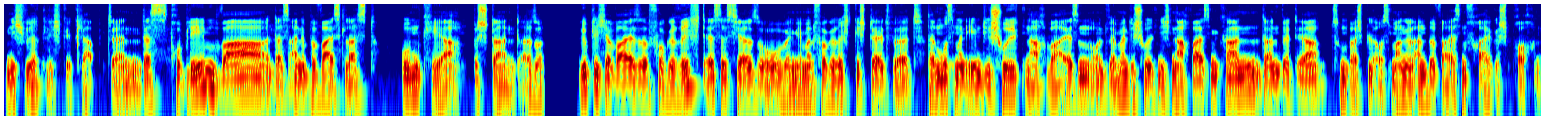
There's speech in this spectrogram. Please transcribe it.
nicht wirklich geklappt, denn das Problem war, dass eine Beweislast Umkehrbestand. Also Üblicherweise vor Gericht ist es ja so, wenn jemand vor Gericht gestellt wird, dann muss man eben die Schuld nachweisen. Und wenn man die Schuld nicht nachweisen kann, dann wird er zum Beispiel aus Mangel an Beweisen freigesprochen.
